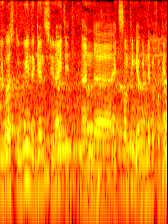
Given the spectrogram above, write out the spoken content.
it was to win against United, and uh, it's something I will never forget.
